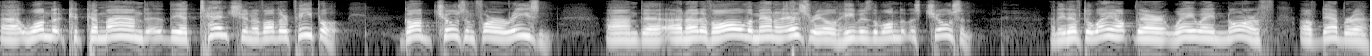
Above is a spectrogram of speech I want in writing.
uh, one that could command the attention of other people. God chose him for a reason. And, uh, and out of all the men in Israel, he was the one that was chosen. And he lived away up there, way, way north of Deborah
